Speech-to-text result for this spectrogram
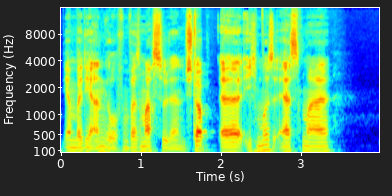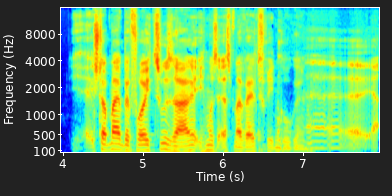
Die haben bei dir angerufen. Was machst du denn? Stopp, äh, ich muss erstmal, stopp mal, bevor ich zusage, ich muss erstmal Weltfrieden googeln. Äh, ja,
